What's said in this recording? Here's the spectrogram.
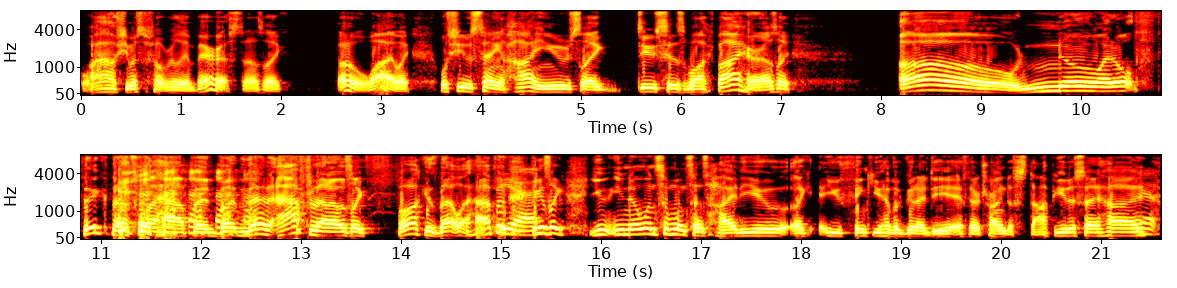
wow, she must have felt really embarrassed, and I was like. Oh, why? I'm like, well, she was saying hi, and you just like deuces walked by her. I was like, Oh no, I don't think that's what happened. But then after that, I was like, "Fuck!" is that what happened Yeah. because like you you know when someone says hi to you like you think you have a good idea if they're trying to stop you to say hi Yeah.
